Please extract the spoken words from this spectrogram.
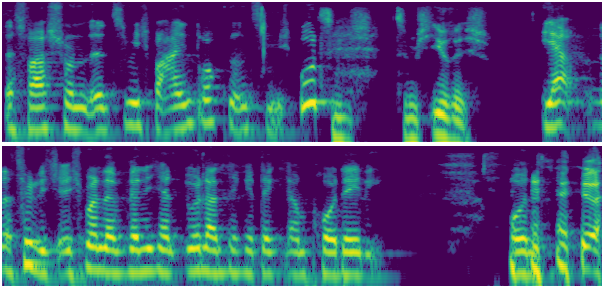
Das war schon äh, ziemlich beeindruckend und ziemlich gut. ziemlich, ziemlich irisch. Ja, natürlich. Ich meine, wenn ich an Irland denke, denke ich an Paul Daly. Und ja.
